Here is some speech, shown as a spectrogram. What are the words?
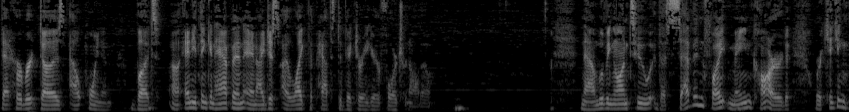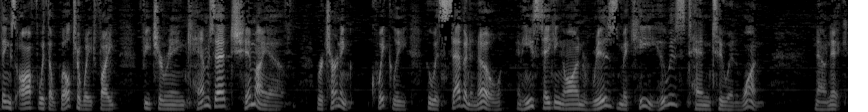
that Herbert does outpoint him. But uh, anything can happen, and I just I like the paths to victory here for Trinaldo. Now, moving on to the seven fight main card, we're kicking things off with a welterweight fight featuring Khamzat Chimaev returning quickly, who is 7 and 0, and he's taking on Rhys McKee, who is 10 2 and 1. Now, Nick,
